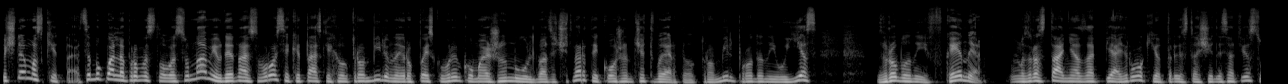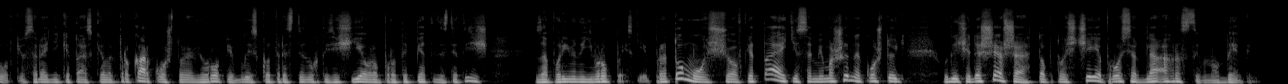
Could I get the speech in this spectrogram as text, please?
Почнемо з Китаю. Це буквально промислове цунамі. В 19-му році китайських електромобілів на європейському ринку майже нуль. 24-й кожен четвертий електромобіль, проданий у ЄС, зроблений в КНР. Зростання за 5 років 360%. Середній китайський електрокар коштує в Європі близько 32 тисяч євро проти 50 тисяч за порівняний європейський. При тому, що в Китаї ті самі машини коштують удвічі дешевше, тобто ще є простір для агресивного демпінгу.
